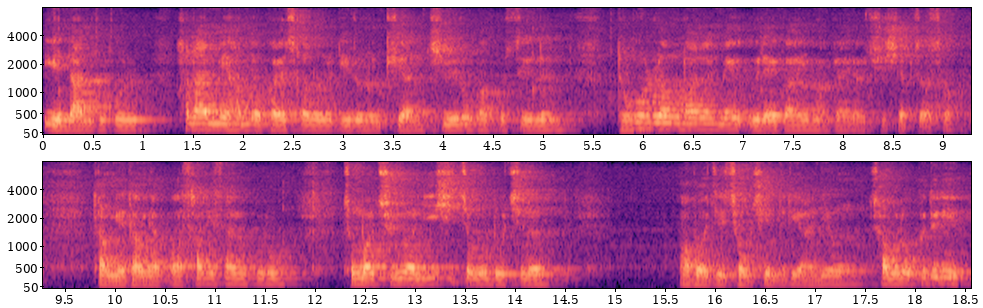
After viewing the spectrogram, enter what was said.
이 난국을 하나님이 합력하여 선을 이루는 귀한 기회로 바꿀 수 있는 놀라운 하나님의 은혜가 임하게 하여 주시옵소서. 당례 당약과 사리사욕으로 정말 중요한 이 시점을 놓치는 아버지 정치인들이 아니요 참으로 그들이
